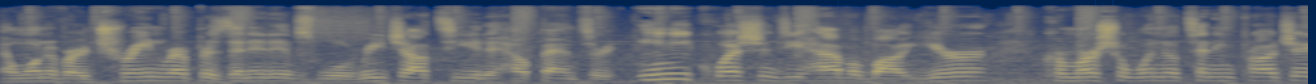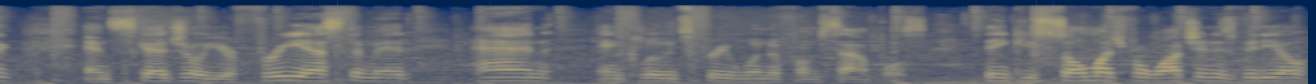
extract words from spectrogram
and one of our trained representatives will reach out to you to help answer any questions you have about your commercial window tinting project and schedule your free estimate and includes free window film samples. Thank you so much for watching this video.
